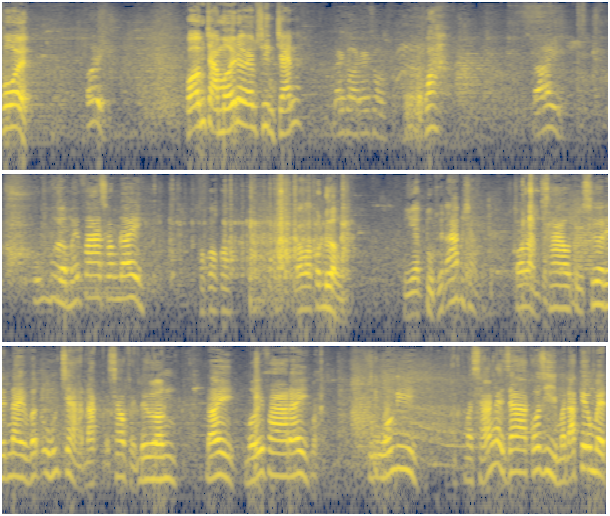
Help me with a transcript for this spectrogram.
Phôi ơi Có ấm trà mới đâu em xin chén. Đây rồi đây rồi. Wow đây. Cũng vừa mới pha xong đây. Có có có. Có có, có đường. Thì em tụt huyết áp hay sao? Có làm sao từ xưa đến nay vẫn uống trà đặc sao phải đường? Đây mới pha đây. Vâng. chú uống đi. Mà sáng ngày ra có gì mà đã kêu mệt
